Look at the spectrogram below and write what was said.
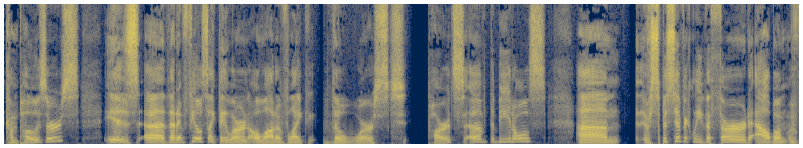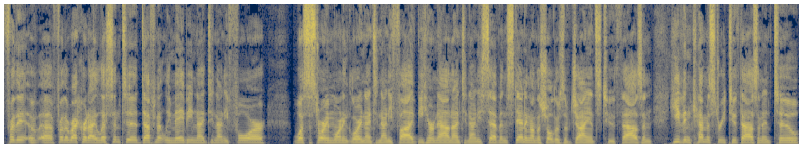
composers is uh that it feels like they learn a lot of like the worst parts of the Beatles. Um specifically the third album for the uh, for the record I listened to definitely maybe 1994 What's the Story? Morning Glory 1995. Be Here Now 1997. Standing on the Shoulders of Giants 2000. Heathen Chemistry 2002.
